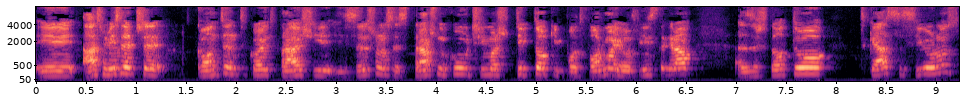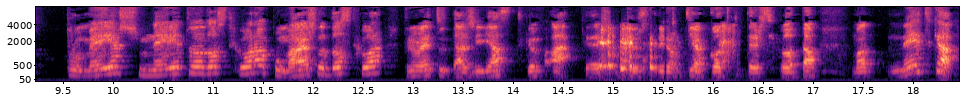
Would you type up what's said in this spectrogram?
И аз мисля, че контент, който правиш и, и всъщност е страшно хубаво, че имаш TikTok и платформа и в Instagram, защото така със сигурност променяш мнението на доста хора, помагаш на доста хора. Примерно, даже и аз такъв, а, къде ще кастрирам тия котки, те ще си ходят там. Ма не е така.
